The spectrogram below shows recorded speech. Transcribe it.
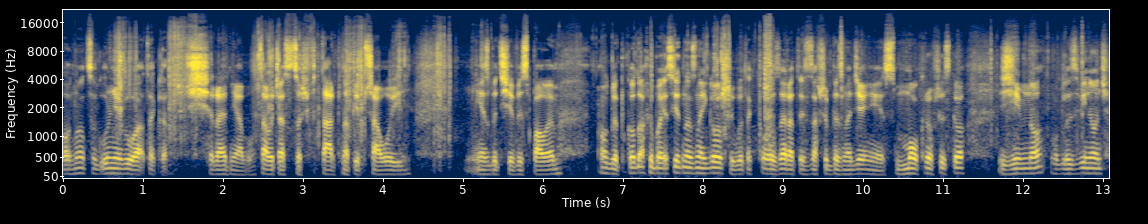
O noc ogólnie była taka średnia, bo cały czas coś w tarp napieprzało i niezbyt się wyspałem. W ogóle pogoda chyba jest jedna z najgorszych, bo tak koło zera to jest zawsze beznadziejnie, jest mokro wszystko, zimno. W ogóle zwinąć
